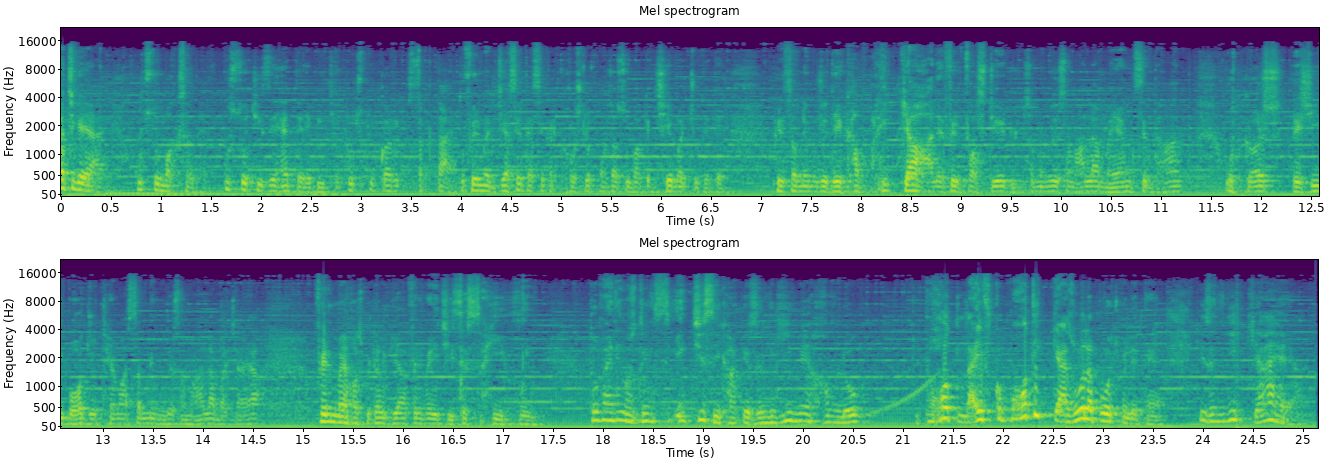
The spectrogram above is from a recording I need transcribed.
बच गया है, कुछ तो मकसद है, कुछ तो चीज़ें हैं तेरे पीछे, कुछ तो कर सकता है। तो फिर मैं जैसे तैसे करके हॉस्टल पहुँचा, सुबह के छः बज चुके थे। फिर सबने मुझे देखा, भाई, क्या हाल है? फिर फ़र्स्ट एड सबने मुझे संभाला, मयंक, सिद्धांत, उत्कर्ष, ऋषि, बहुत जो थे वहाँ सबने मुझे संभाला, बचाया। फिर मैं हॉस्पिटल गया, फिर मेरी चीज़ें सही हुई। तो मैंने उस दिन एक चीज़ सीखा कि ज़िंदगी में हम लोग बहुत लाइफ को बहुत ही कैजुअल अप्रोच में लेते हैं कि ज़िंदगी क्या है यार?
